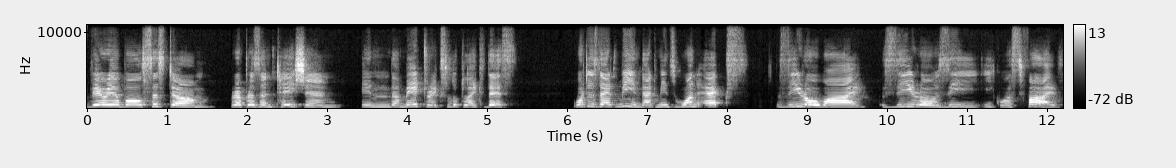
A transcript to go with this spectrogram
variable system representation in the matrix look like this, what does that mean? That means 1x, 0y, 0z equals 5,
